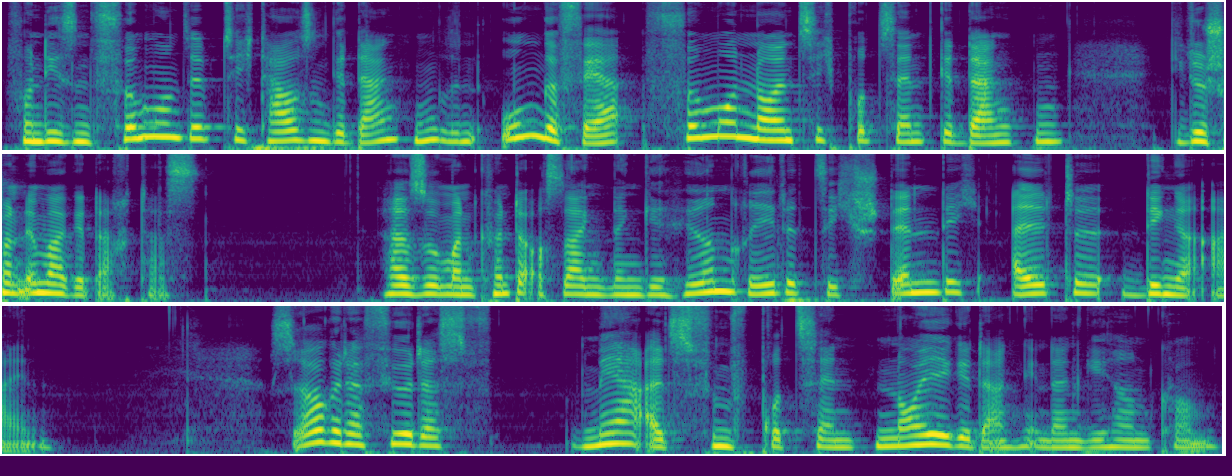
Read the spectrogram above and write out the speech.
von diesen 75.000 Gedanken sind ungefähr 95 Prozent Gedanken, die du schon immer gedacht hast. Also man könnte auch sagen, dein Gehirn redet sich ständig alte Dinge ein. Sorge dafür, dass mehr als 5% neue Gedanken in dein Gehirn kommen.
